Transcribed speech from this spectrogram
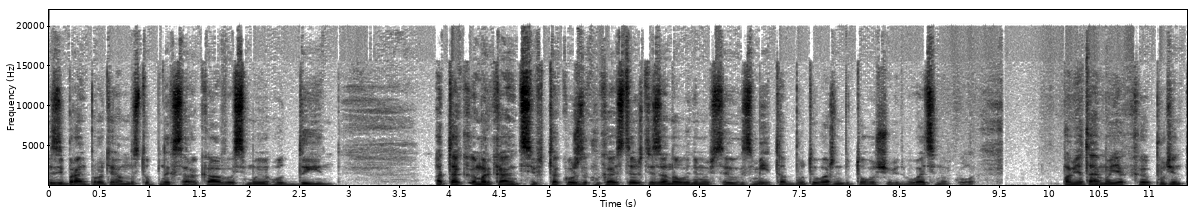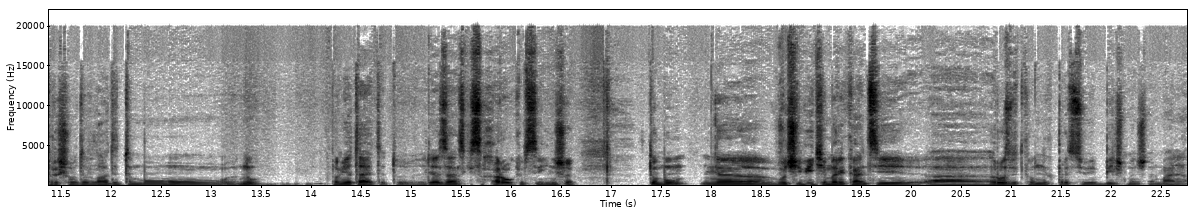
зібрань протягом наступних 48 годин. А так американців також закликають стежити за оновленнями місцевих ЗМІ та бути уважним до того, що відбувається навколо. Пам'ятаємо, як Путін прийшов до влади, тому ну, пам'ятаєте, то Рязанський Сахарок і все інше. Тому, е, вочевидь, американці, а розвідка в них працює більш-менш нормально,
